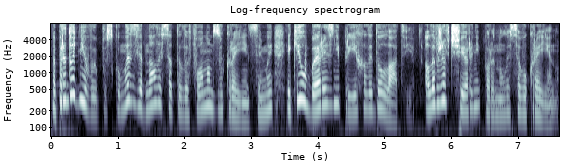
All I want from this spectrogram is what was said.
Напередодні випуску ми з'єдналися телефоном з українцями, які у березні приїхали до Латвії, але вже в червні повернулися в Україну.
